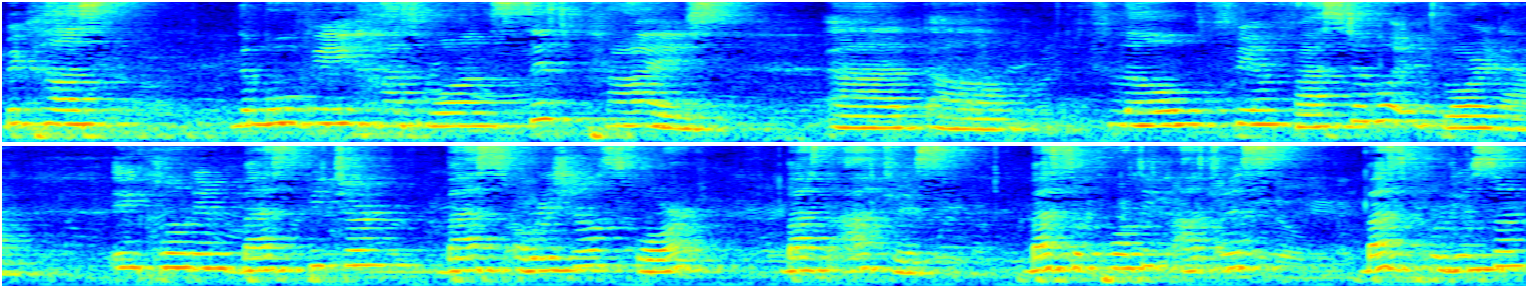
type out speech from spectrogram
because the movie has won six prize at um, Flow Film Festival in Florida, including Best Picture, Best Original Score, Best Actress, Best Supporting Actress, Best Producer,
